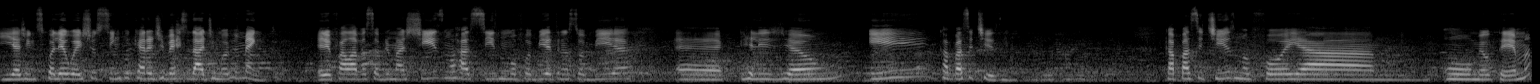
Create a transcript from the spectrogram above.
E a gente escolheu o eixo 5, que era diversidade e movimento. Ele falava sobre machismo, racismo, homofobia, transfobia, é, religião e capacitismo. Capacitismo foi a o meu tema.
